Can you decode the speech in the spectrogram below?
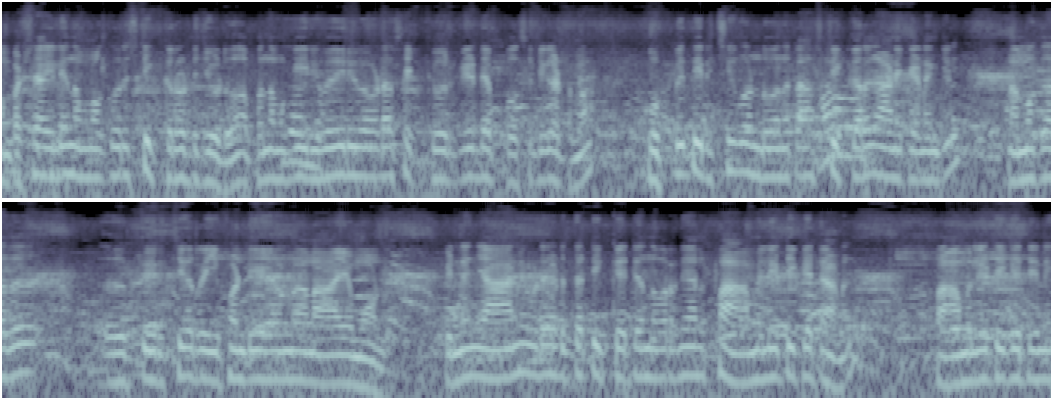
കൊണ്ടുപോകാം പക്ഷേ അതിൽ നമുക്കൊരു സ്റ്റിക്കർ ഒട്ടിച്ച് വിടും. അപ്പം നമുക്ക് ഇരുപത് രൂപയുടെ സെക്യൂരിറ്റി ഡെപ്പോസിറ്റ് കെട്ടണം. കുപ്പി തിരിച്ച് കൊണ്ടുവന്നിട്ട് ആ സ്റ്റിക്കർ കാണിക്കണമെങ്കിൽ നമുക്കത് തിരിച്ച് റീഫണ്ട് ചെയ്യാവുന്നതാണ് ആ എമൗണ്ട് പിന്നെ ഞാനിവിടെ എടുത്ത ടിക്കറ്റ് എന്ന് പറഞ്ഞാൽ ഫാമിലി ടിക്കറ്റാണ് ഫാമിലി ടിക്കറ്റിന്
